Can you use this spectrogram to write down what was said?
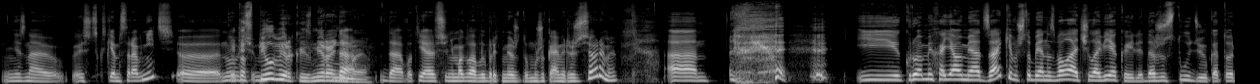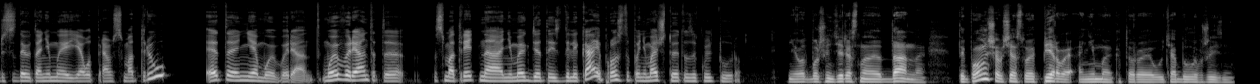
не знаю, с кем сравнить. э, ну, это общем, Спилберг из мира да, аниме. да, вот я все не могла выбрать между мужиками-режиссерами. А, И кроме Хаяо Миядзаки, чтобы я назвала человека или даже студию, которые создают аниме, я вот прям смотрю, это не мой вариант. Мой вариант — это смотреть на аниме где-то издалека и просто понимать, что это за культура. Мне вот больше интересно, Дана, ты помнишь вообще свое первое аниме, которое у тебя было в жизни?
